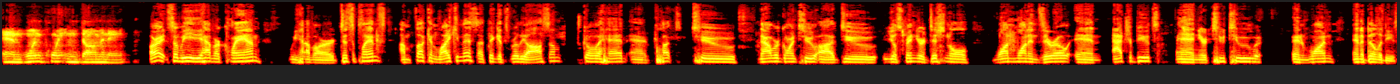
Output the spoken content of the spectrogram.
and one point in dominate. All right, so we have our clan, we have our disciplines. I'm fucking liking this. I think it's really awesome. Let's go ahead and cut to now. We're going to uh, do. You'll spend your additional one, one, and zero in attributes, and your two, two, and one in abilities.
